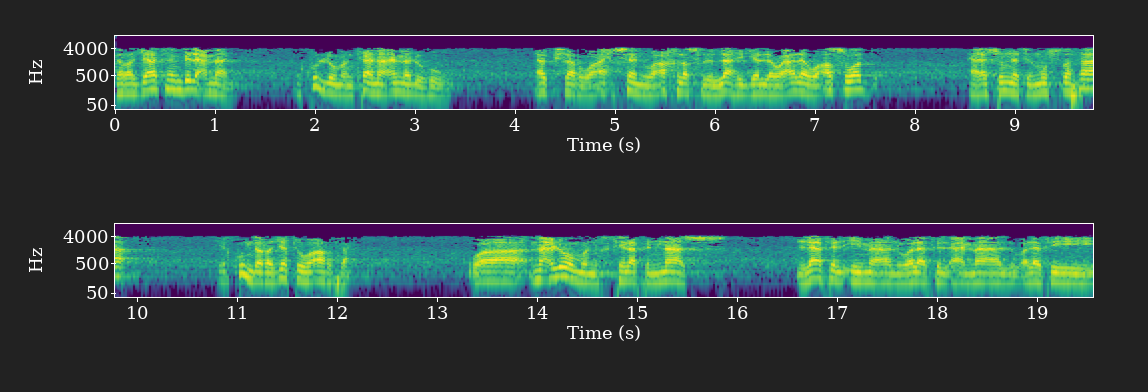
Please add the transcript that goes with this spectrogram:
درجاتهم بالأعمال. وكل من كان عمله أكثر وأحسن وأخلص لله جل وعلا وأصوب على سنة المصطفى يكون درجته أرفع. ومعلوم اختلاف الناس لا في الإيمان ولا في الأعمال ولا في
